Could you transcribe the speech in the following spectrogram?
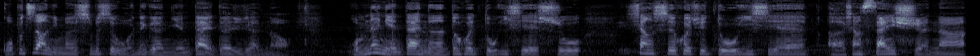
我不知道你们是不是我那个年代的人哦。我们那年代呢，都会读一些书，像是会去读一些呃，像三玄啊、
